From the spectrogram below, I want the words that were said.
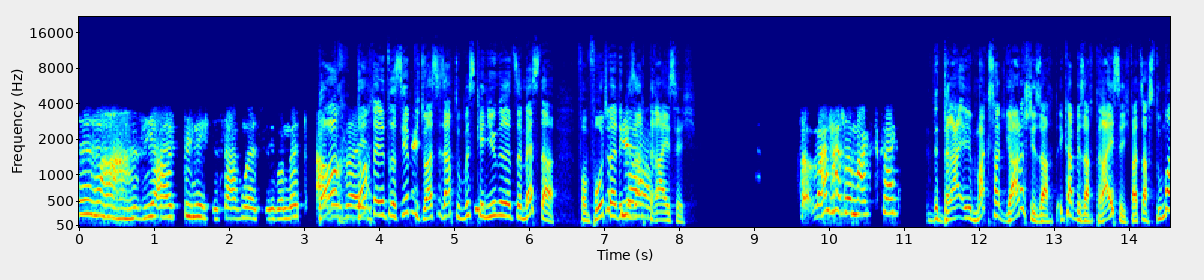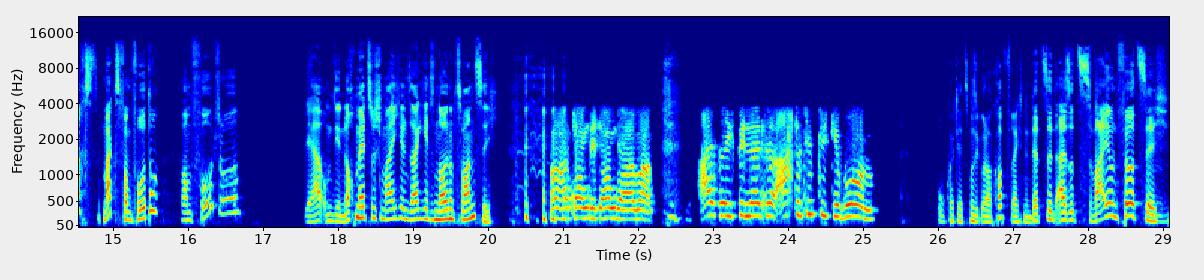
Ja, wie alt bin ich? Das sagen wir jetzt lieber nicht. Aber Doch, doch, das interessiert mich. Du hast gesagt, du bist kein jüngeres Semester. Vom Foto hätte ich Ja. gesagt 30. Was hat der Max gesagt? Drei, Max hat gar nicht gesagt. Ich habe gesagt 30. Was sagst du, Max? Max vom Foto? Vom Foto, ja, um dir noch mehr zu schmeicheln, sage ich jetzt 29. Ah, danke, danke, aber. Also, ich bin 1978 geboren. Oh Gott, jetzt muss ich auch noch Kopf rechnen. Das sind also 42.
